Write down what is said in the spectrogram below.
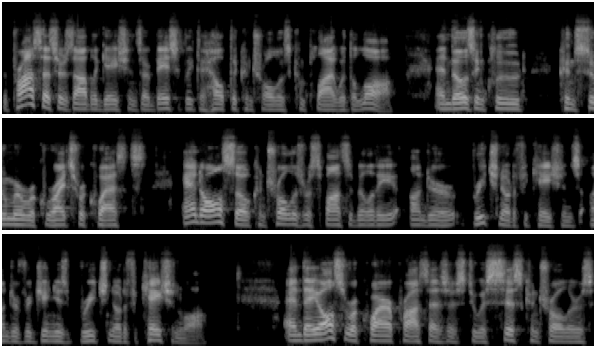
The processor's obligations are basically to help the controllers comply with the law, and those include consumer rights requests and also controllers' responsibility under breach notifications under Virginia's breach notification law. And they also require processors to assist controllers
